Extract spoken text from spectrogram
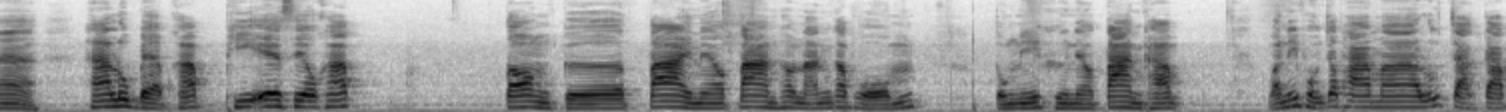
นะห้ารูปแบบครับ PA เซลครับ ต้องเกิดใต้แนวต้านเท่านั้นครับผม ตรงนี้คือแนวต้านครับ วันนี้ผมจะพามารู้จักกับ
